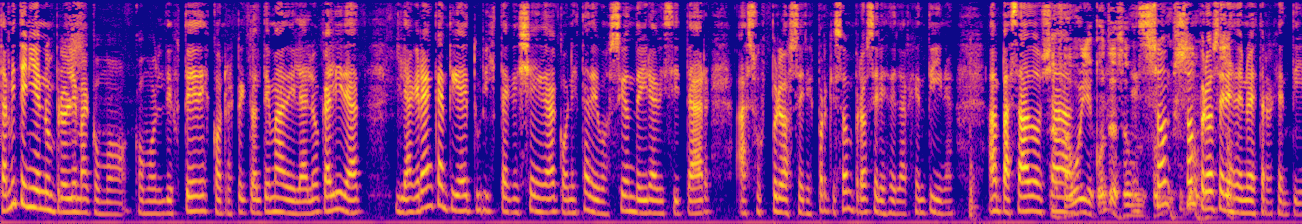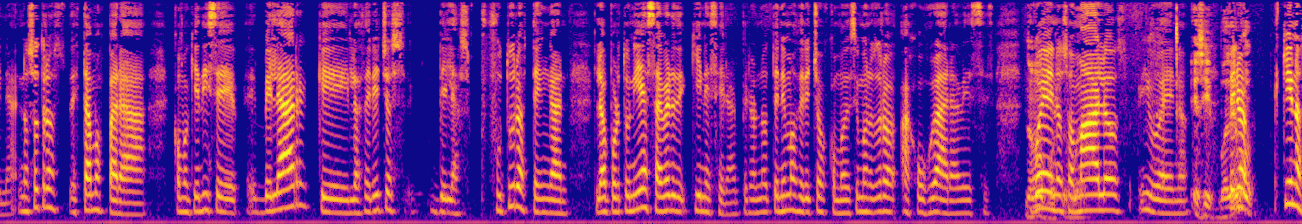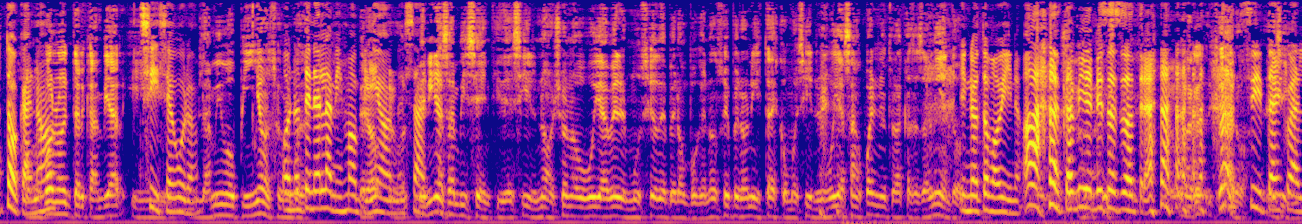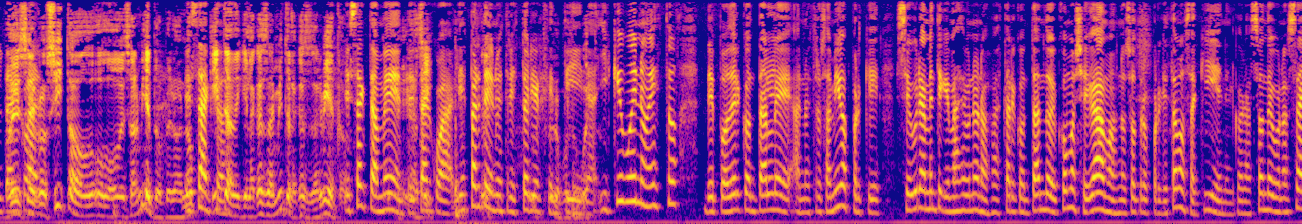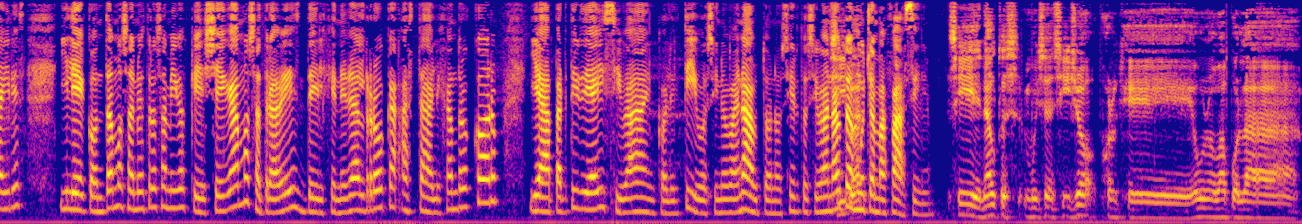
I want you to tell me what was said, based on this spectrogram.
también tenían un problema como, como el de ustedes con respecto al tema de la localidad y la gran cantidad de turistas que llega con esta devoción de ir a visitar a sus próceres, porque son próceres de la Argentina. Han pasado ya... a favor y en contra son, Eh, son, son próceres son- de nuestra Argentina. Nosotros estamos para, como quien dice, velar que los derechos de los futuros tengan la oportunidad de saber de quiénes eran, pero no tenemos derechos, como decimos nosotros, a juzgar a veces. No, buenos o malos, y bueno. Es decir, Pero quién nos toca, ¿no? mejor no intercambiar y Sí, seguro. la misma opinión. sobre O no tener la misma opinión, pero exacto. venir a San Vicente y decir, no, yo no voy a ver el Museo de Perón porque no soy peronista, es como decir, voy a San Juan y no entro a la Casa Sarmiento. Y no tomo vino. Ah, también, esa es otra. Claro. Sí, tal decir, cual, tal Puede ser. Rosita o, o Sarmiento, pero no Exacto. quita de que la Casa Sarmiento es la Casa Sarmiento. Exactamente, tal cual. Y es parte de nuestra historia argentina. Y qué bueno esto de poder contarle a nuestros amigos, porque seguramente que más de uno nos va a estar contando de cómo llegamos nosotros, porque estamos aquí en el corazón de Buenos Aires, y le contamos a nuestros amigos que llegamos a través del General Roca hasta Alejandro Corp, y a partir de ahí si va en colectivo, si no va en auto, ¿no es cierto? Si va en Si auto es mucho más fácil. Sí, en auto es muy sencillo porque uno va por la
